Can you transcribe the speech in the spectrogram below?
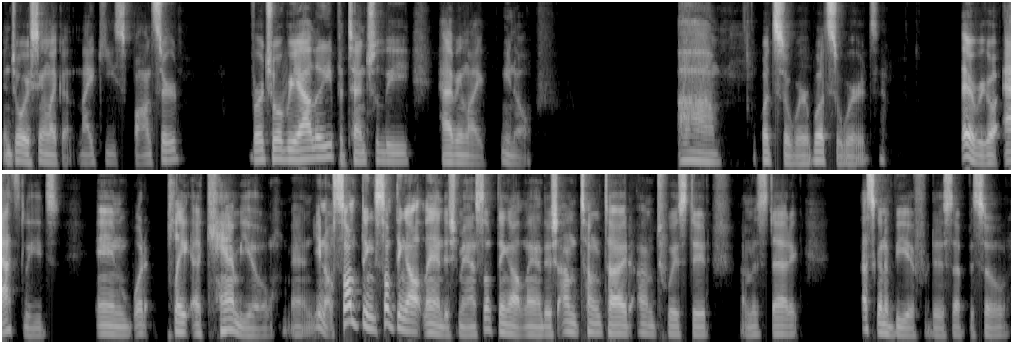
enjoy seeing like a Nike sponsored virtual reality, potentially having like, you know, um, what's the word? What's the words? There we go. Athletes and what play a cameo, and You know, something something outlandish, man. Something outlandish. I'm tongue tied. I'm twisted. I'm ecstatic. That's gonna be it for this episode.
